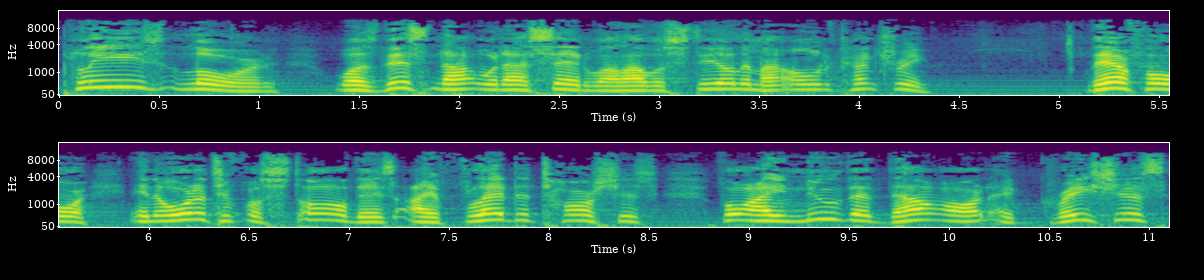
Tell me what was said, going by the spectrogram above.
Please, Lord, was this not what I said while I was still in my own country? Therefore, in order to forestall this, I fled to Tarshish, for I knew that thou art a gracious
